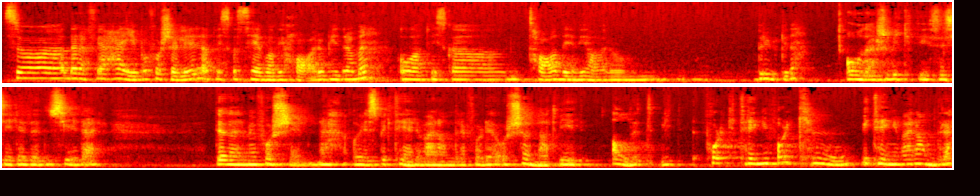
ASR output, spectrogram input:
Så Det er derfor jeg heier på forskjeller. At vi skal se hva vi har å bidra med. Og at vi skal ta det vi har, og bruke det. Å, det er så viktig, Cecilie, det du sier der. Det der med forskjellene. Å respektere hverandre for det. Og skjønne at vi alle vi, Folk trenger folk. Mm. Vi trenger hverandre.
